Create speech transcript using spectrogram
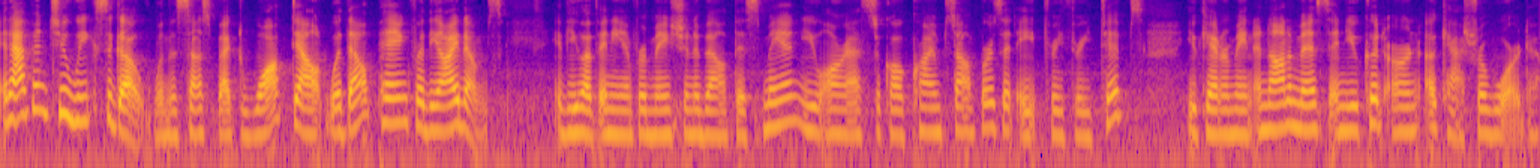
It happened two weeks ago when the suspect walked out without paying for the items. If you have any information about this man, you are asked to call Crime Stoppers at 833-TIPS. You can remain anonymous and you could earn a cash reward.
